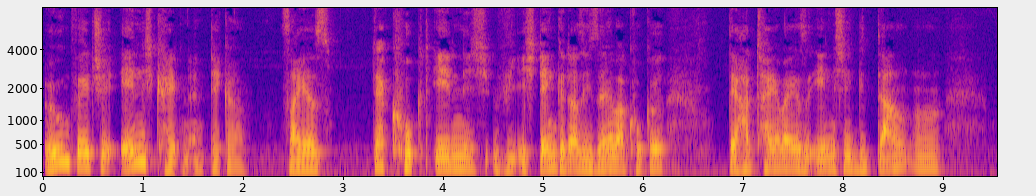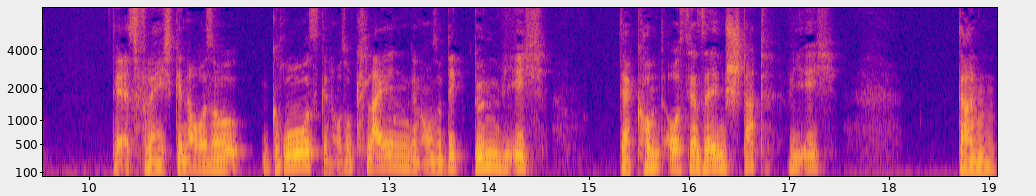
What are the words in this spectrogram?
irgendwelche Ähnlichkeiten entdecke, sei es, der guckt ähnlich, wie ich denke, dass ich selber gucke, der hat teilweise ähnliche Gedanken, der ist vielleicht genauso groß, genauso klein, genauso dick, dünn wie ich, der kommt aus derselben Stadt wie ich, dann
